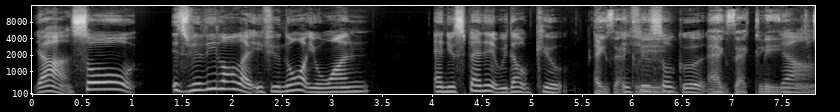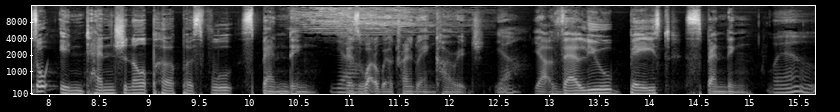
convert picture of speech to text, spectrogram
Yeah. So it's really law like if you know what you want and you spend it without guilt. Exactly. It feels so good. Exactly. Yeah. So intentional, purposeful spending Yeah. is what we're trying to encourage. Yeah. Yeah, value based spending. Well.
